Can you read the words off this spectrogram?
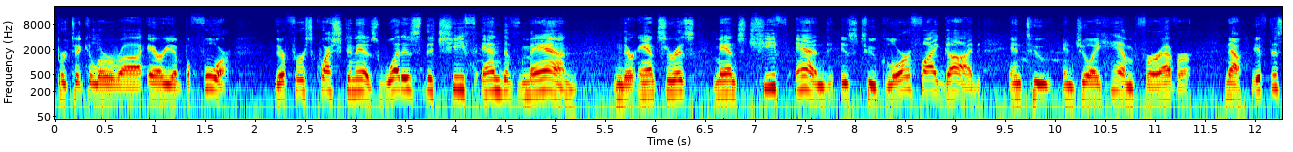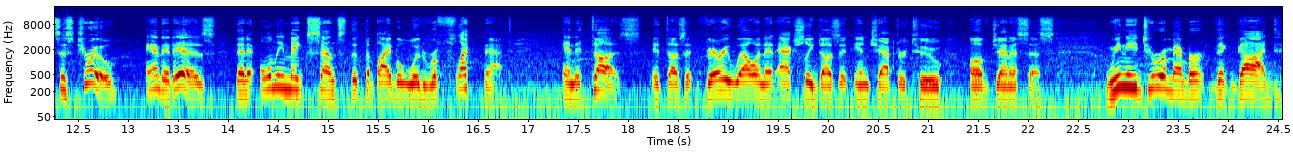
particular uh, area before? Their first question is What is the chief end of man? And their answer is Man's chief end is to glorify God and to enjoy Him forever. Now, if this is true, and it is, then it only makes sense that the Bible would reflect that. And it does. It does it very well, and it actually does it in chapter 2 of Genesis. We need to remember that God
